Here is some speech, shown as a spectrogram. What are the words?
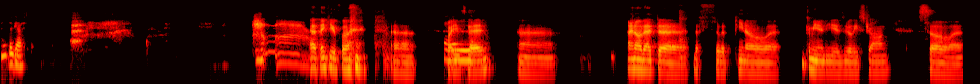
the gospel. Yeah, thank you for uh, what you said. Uh, I know that the the Filipino uh, community is really strong, so uh,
